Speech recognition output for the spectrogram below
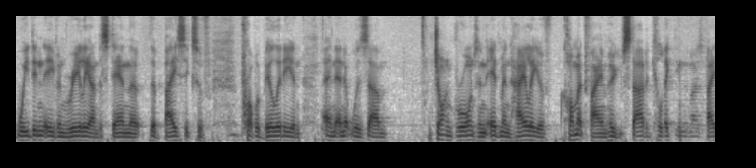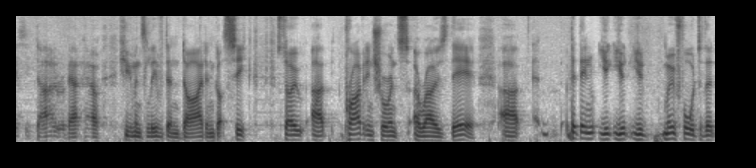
we didn't even really understand the, the basics of probability, and, and, and it was. Um, John Graunt and Edmund Halley of Comet fame, who started collecting the most basic data about how humans lived and died and got sick. So uh, private insurance arose there. Uh, but then you, you, you, move forward to the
